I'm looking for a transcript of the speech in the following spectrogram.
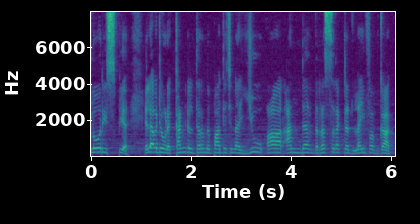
க்ளோரி ஸ்பியர் எல்லாவற்றையும் உங்களுடைய கண்கள் திறந்து பார்த்துச்சுன்னா you are under the resurrected life of God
